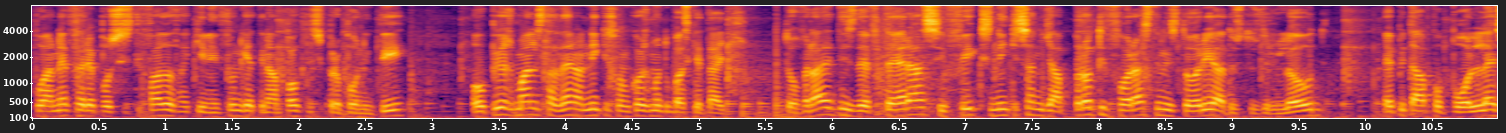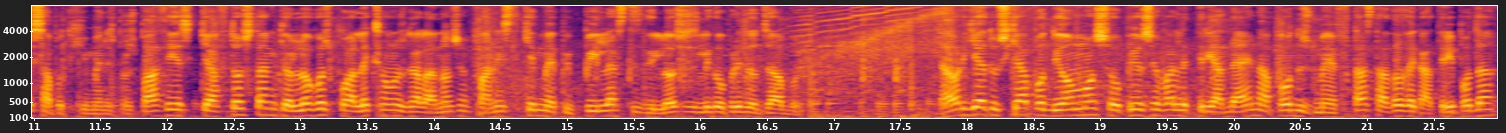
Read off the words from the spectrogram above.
που ανέφερε πως οι Στιφάδο θα κινηθούν για την απόκτηση προπονητή, ο οποίος μάλιστα δεν ανήκει στον κόσμο του μπασκετάκι. Το βράδυ της Δευτέρας, οι Fix νίκησαν για πρώτη φορά στην ιστορία τους τους Reload, έπειτα από πολλές αποτυχημένες προσπάθειες και αυτός ήταν και ο λόγος που ο Αλέξανδρος Γαλανός εμφανίστηκε με επιπύλα στις δηλώσεις λίγο πριν το τζάμπο. Τα όργια του Σιάποντι όμως, ο οποίος έβαλε 31 πόντους με 7 στα 12 τρίποντα,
